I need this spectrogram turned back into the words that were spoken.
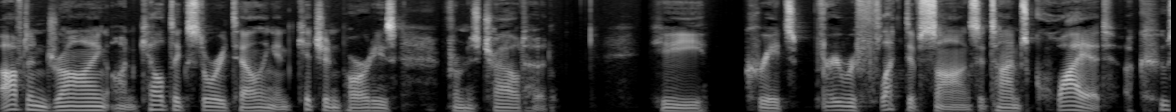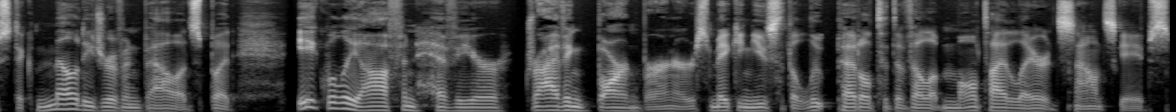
often drawing on Celtic storytelling and kitchen parties from his childhood. He creates very reflective songs, at times quiet, acoustic, melody driven ballads, but equally often heavier, driving barn burners, making use of the loop pedal to develop multi layered soundscapes.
